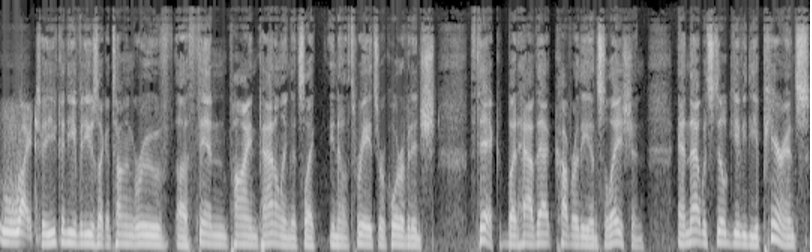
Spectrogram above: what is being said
Right. So you can even use like a tongue and groove, uh, thin pine paneling that's like you know three eighths or a quarter of an inch thick, but have that cover the insulation, and that would still give you the appearance.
